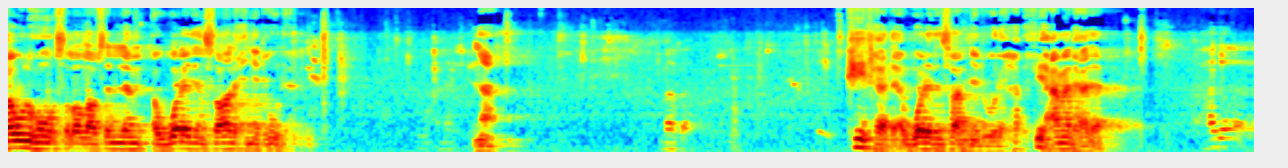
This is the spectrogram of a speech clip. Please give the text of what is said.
قوله صلى الله عليه وسلم أو ولد صالح يدعو له. نعم. كيف هذا؟ ولد صالح يدعو له. فيه عمل هذا؟ هذا يعني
